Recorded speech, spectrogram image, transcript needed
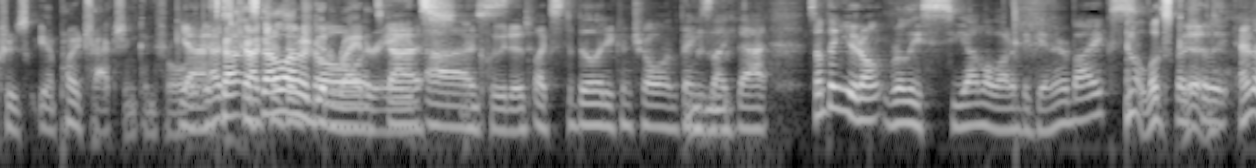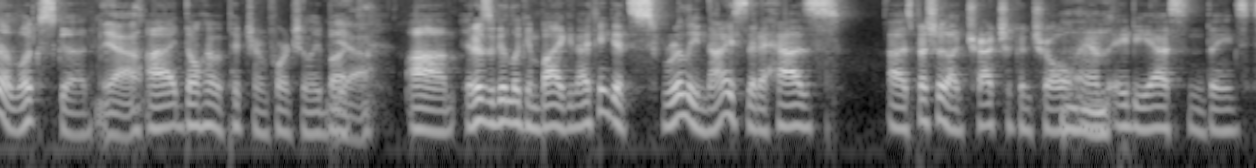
cruise. Yeah, probably traction control. Yeah, it it's has got, it's got a lot control, of good rider it's got, aids uh, included. like stability control and things Mm-hmm. like that. Something you don't really see on a lot of beginner bikes, And it looks good. And it looks good. Yeah. I don't have a picture unfortunately, but Yeah. Um, it is a good looking bike, and I think it's really nice that it has, uh, especially like traction control Mm-hmm. and ABS and things,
